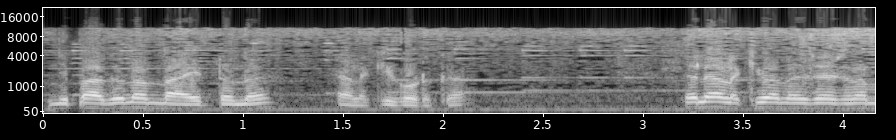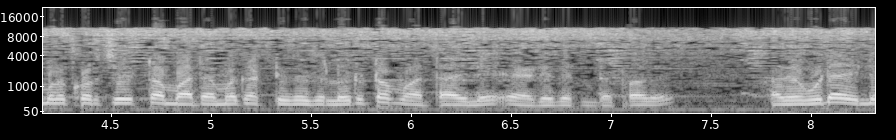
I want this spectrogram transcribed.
ഇനിയിപ്പോ അത് നന്നായിട്ടൊന്ന് ഇളക്കി കൊടുക്കുക. ഇതെല്ലാം ഇളക്കി വന്നതിന് ശേഷം നമ്മൾ കുറച്ച് ടൊമാറ്റോ നമ്മൾ കട്ട് ചെയ്ത് വെച്ചിട്ടുള്ള ഒരു ടൊമാറ്റോ അതിൽ ആഡ് ചെയ്തിട്ടുണ്ട്. അപ്പോൾ അത് അതും കൂടി അതിൽ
